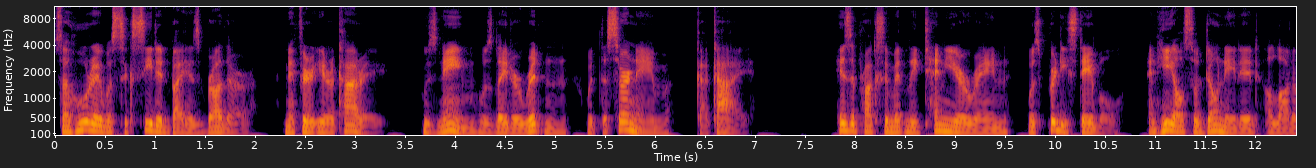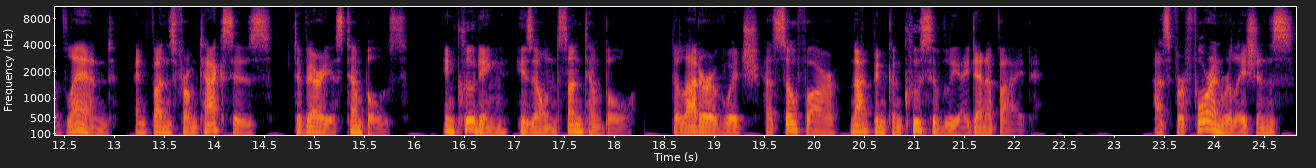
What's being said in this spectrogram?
Sahure was succeeded by his brother, Neferirkare, whose name was later written with the surname Kakai. His approximately 10 year reign was pretty stable, and he also donated a lot of land and funds from taxes to various temples, including his own Sun Temple, the latter of which has so far not been conclusively identified. As for foreign relations,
